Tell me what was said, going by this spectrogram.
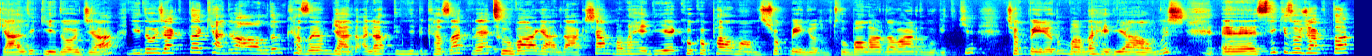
Geldik 7 Ocağa. 7 Ocak'ta kendime aldığım kazağım geldi. Alaaddin'li bir kazak ve Tuğba geldi akşam. Bana hediye Coco Palm almış. Çok beğeniyordum. Tuğbalarda vardı bu bitki. Çok beğeniyordum. Bana hediye almış. Ee, 8 Ocak'ta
